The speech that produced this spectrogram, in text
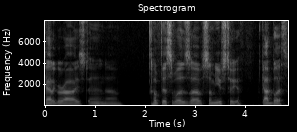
categorized. And um, hope this was of some use to you. God bless.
